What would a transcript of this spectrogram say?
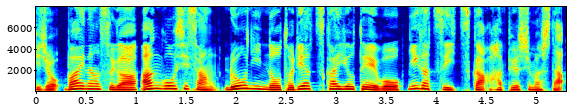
引所バイナンスが暗号資産浪人の取扱い予定を2月5日発表しました。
